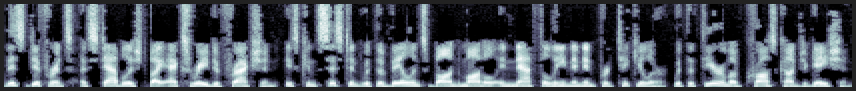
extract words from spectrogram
This difference, established by X-ray diffraction, is consistent with the valence bond model in naphthalene and in particular, with the theorem of cross-conjugation.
